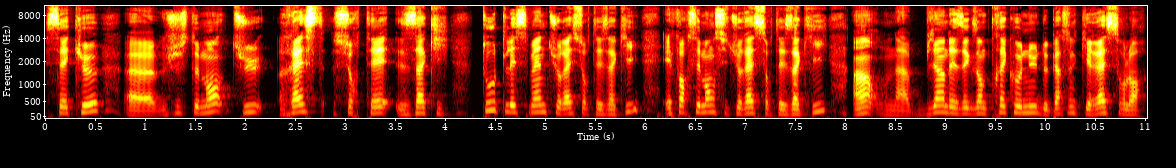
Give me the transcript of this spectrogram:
c'est que euh, justement, tu restes sur tes acquis toutes les semaines tu restes sur tes acquis et forcément si tu restes sur tes acquis, hein, on a bien des exemples très connus de personnes qui restent sur leurs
